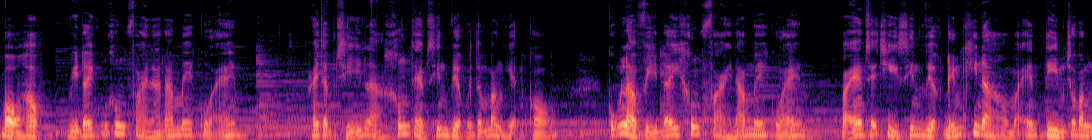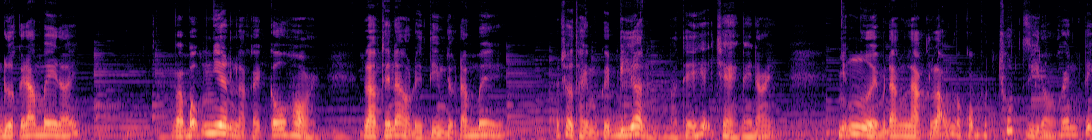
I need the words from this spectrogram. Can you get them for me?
Bỏ học vì đây cũng không phải là đam mê của em. Hay thậm chí là không thèm xin việc với tấm bằng hiện có, cũng là vì đây không phải đam mê của em. Và em sẽ chỉ xin việc đến khi nào mà em tìm cho bằng được cái đam mê đấy. Và bỗng nhiên là cái câu hỏi, làm thế nào để tìm được đam mê nó trở thành một cái bí ẩn mà thế hệ trẻ ngày nay những người mà đang lạc lõng và có một chút gì đó ghen tị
